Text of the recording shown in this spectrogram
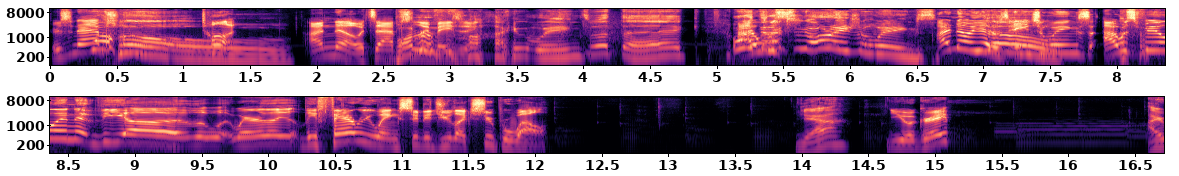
There's an absolute Whoa. ton. I know it's absolutely amazing. Butterfly wings. What the heck? Wait, I they was- are angel wings. I know, yeah, those angel wings. I was feeling the uh, the- where the the fairy wings suited you like super well. Yeah. You agree, I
